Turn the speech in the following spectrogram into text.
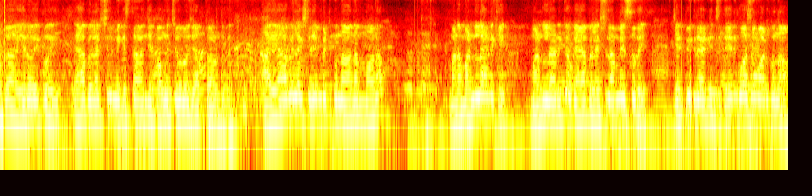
ఒక ఇరవై యాభై లక్షలు మీకు ఇస్తామని చెప్పి అమ్మ చెవులో చెప్తా ఉంటుంది. ఆ యాభై లక్షలు ఏం పెట్టుకుందాం అన్నమ్మ మనం మన మండలానికి మండలానికి ఒక యాభై లక్షలు అమ్మేస్తుంది జెడ్పీ గ్రాండ్ నుంచి. దేనికోసం వాడుకుందాం?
